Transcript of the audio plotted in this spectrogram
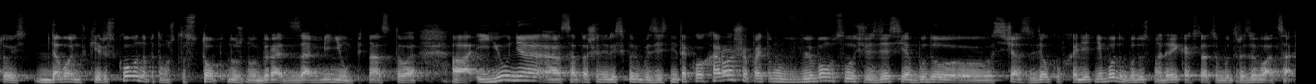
то есть довольно-таки рискованно, потому что стоп нужно убирать за минимум 15 июня. Соотношение риск-прибыль здесь не такое хорошее, поэтому в любом случае здесь я буду сейчас в сделку входить не буду, буду смотреть, как ситуация будет развиваться.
